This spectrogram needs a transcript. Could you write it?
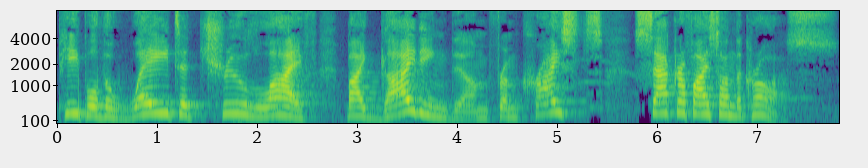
people the way to true life by guiding them from Christ's sacrifice on the cross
